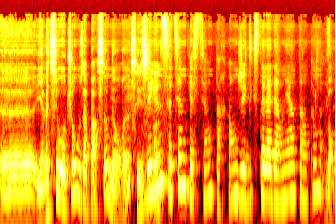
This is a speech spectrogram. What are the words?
Euh, y avait-il autre chose à part ça? Non. Hein? J'ai une septième question, par contre. J'ai dit que c'était la dernière tantôt. Bon.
